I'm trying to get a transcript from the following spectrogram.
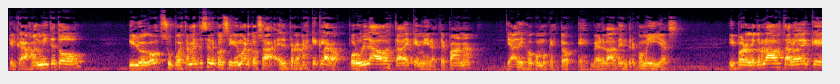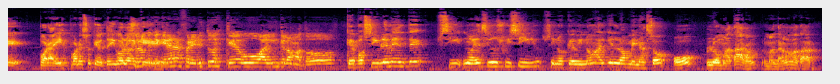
Que el carajo admite todo. Y luego supuestamente se le consigue muerto. O sea, el problema es que, claro, por un lado está de que, mira, este pana ya dijo como que esto es verdad, entre comillas. Y por el otro lado está lo de que, por ahí es por eso que yo te digo lo de Eso lo que te quieres referir tú es que hubo alguien que lo mató... que posiblemente si no haya sido un suicidio, sino que vino alguien lo amenazó o lo mataron, lo mandaron a matar.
